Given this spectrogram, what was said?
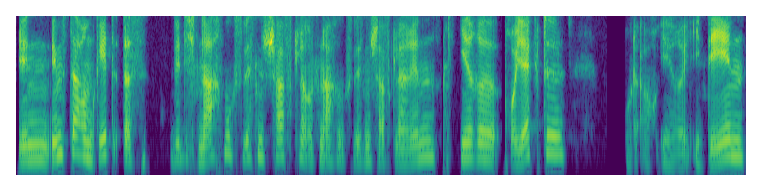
in dem es darum geht, dass wirklich Nachwuchswissenschaftler und Nachwuchswissenschaftlerinnen ihre Projekte oder auch ihre Ideen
